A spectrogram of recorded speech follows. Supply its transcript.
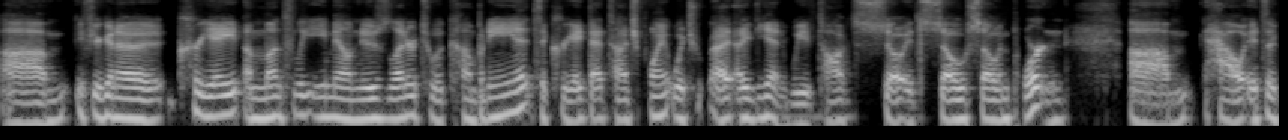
Um, if you're going to create a monthly email newsletter to accompany it to create that touch point, which again we've talked so it's so so important, um, how it's a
